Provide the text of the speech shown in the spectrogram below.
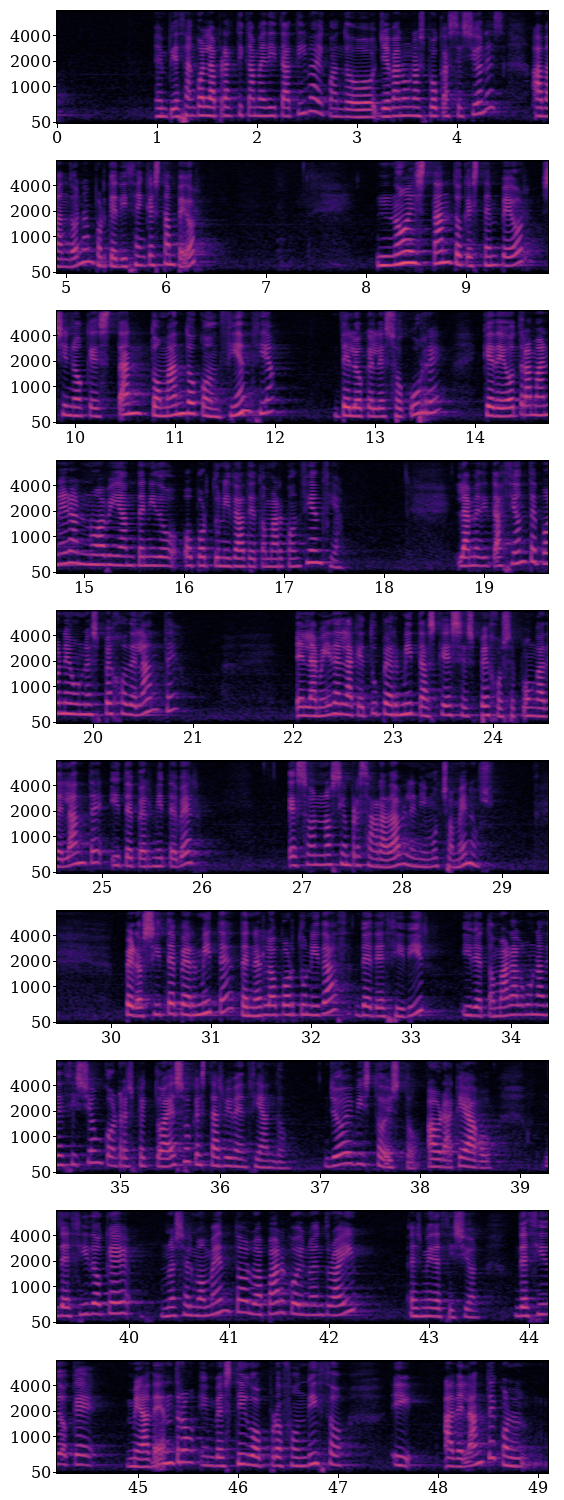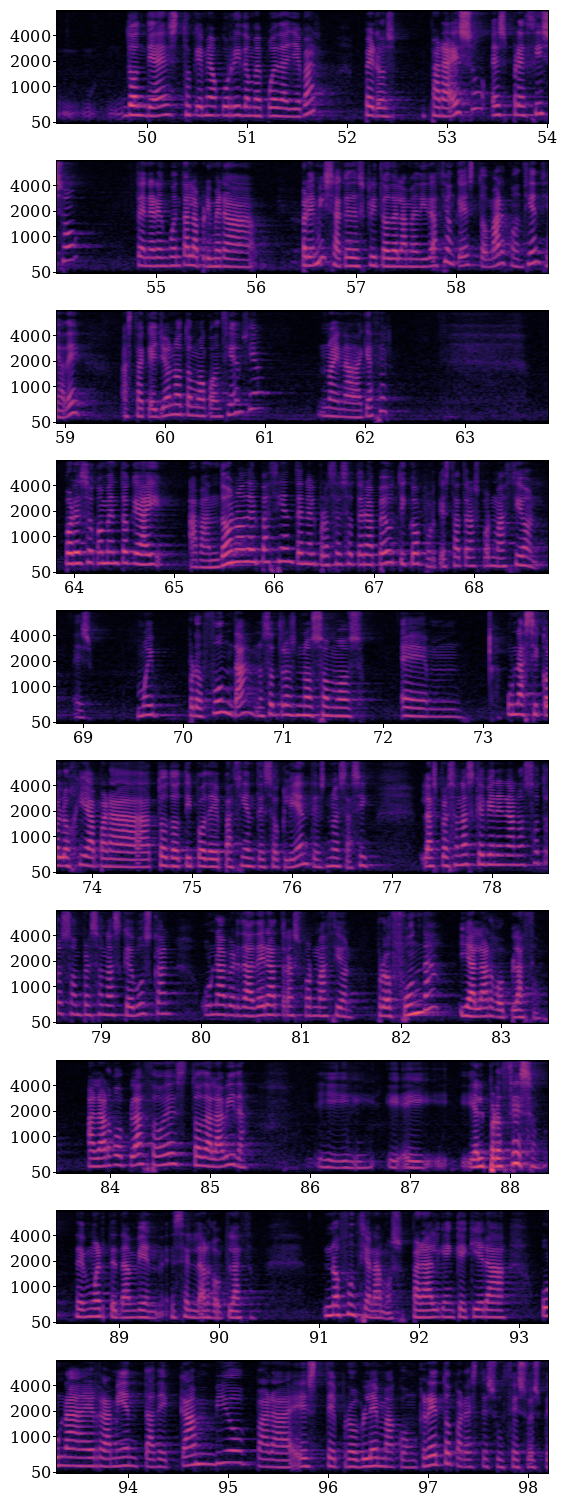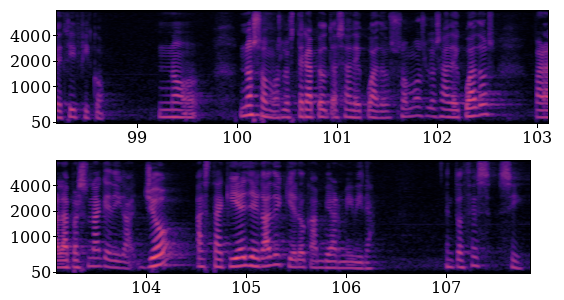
Empiezan con la práctica meditativa y cuando llevan unas pocas sesiones abandonan porque dicen que están peor. No es tanto que estén peor, sino que están tomando conciencia de lo que les ocurre que de otra manera no habían tenido oportunidad de tomar conciencia. La meditación te pone un espejo delante en la medida en la que tú permitas que ese espejo se ponga delante y te permite ver. Eso no siempre es agradable, ni mucho menos. Pero sí te permite tener la oportunidad de decidir y de tomar alguna decisión con respecto a eso que estás vivenciando. Yo he visto esto, ahora, ¿qué hago? Decido que no es el momento, lo aparco y no entro ahí, es mi decisión. Decido que me adentro, investigo, profundizo y adelante con donde a esto que me ha ocurrido me pueda llevar, pero para eso es preciso tener en cuenta la primera premisa que he descrito de la meditación, que es tomar conciencia de. Hasta que yo no tomo conciencia, no hay nada que hacer. Por eso comento que hay abandono del paciente en el proceso terapéutico, porque esta transformación es muy profunda. Nosotros no somos em, una psicología para todo tipo de pacientes o clientes, no es así. Las personas que vienen a nosotros son personas que buscan una verdadera transformación profunda y a largo plazo. A largo plazo es toda la vida y, el proceso de muerte también es el largo plazo. No funcionamos para alguien que quiera una herramienta de cambio para este problema concreto, para este suceso específico. No, no somos los terapeutas adecuados, somos los adecuados para la persona que diga, yo hasta aquí he llegado y quiero cambiar mi vida. Entonces, sí.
